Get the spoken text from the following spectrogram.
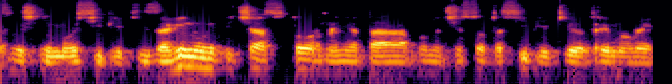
з лишніми осіб, які загинули під час вторгнення, та понад 600 осіб, які отримали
